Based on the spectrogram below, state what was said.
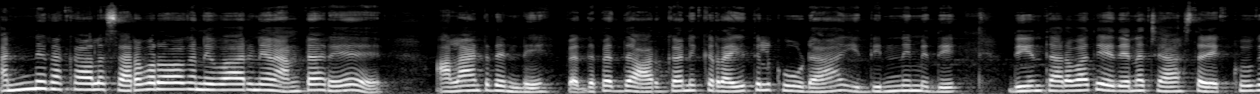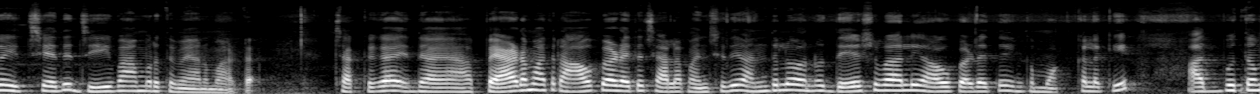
అన్ని రకాల సర్వరోగ నివారణ అని అంటారే అలాంటిదండి. పెద్ద పెద్ద ఆర్గానిక్ రైతులు కూడా ఈ దీన్ని దీని తర్వాత ఏదైనా చేస్తారు. ఎక్కువగా ఇచ్చేది జీవామృతమే అనమాట చక్కగా పేడ మాత్రం ఆవు పేడ అయితే చాలా మంచిది. అందులోను దేశవాళీ ఆవు పేడ అయితే ఇంకా మొక్కలకి అద్భుతం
